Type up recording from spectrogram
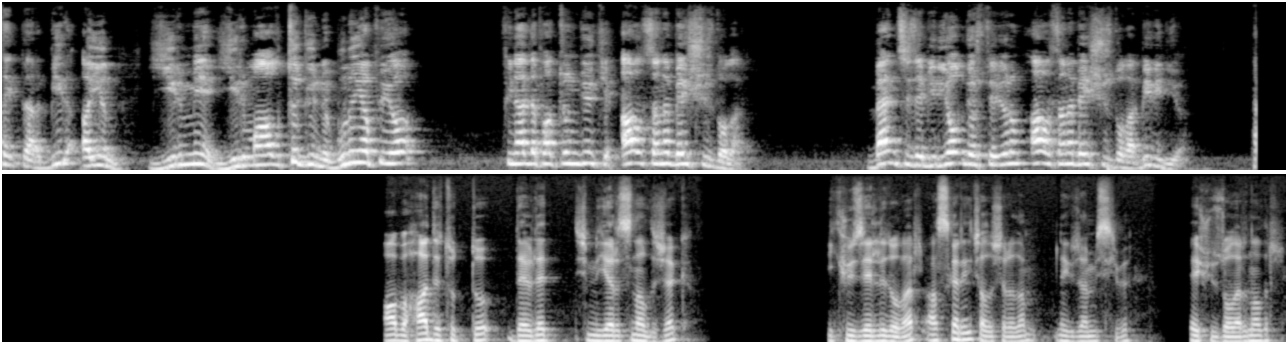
Tekrar bir ayın 20-26 günü bunu yapıyor. Finalde patron diyor ki al sana 500 dolar. Ben size bir yol gösteriyorum. Al sana 500 dolar bir video. Abi hadi tuttu. Devlet şimdi yarısını alacak. 250 dolar. Asgari çalışır adam. Ne güzel mis gibi. 500 dolarını alır.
